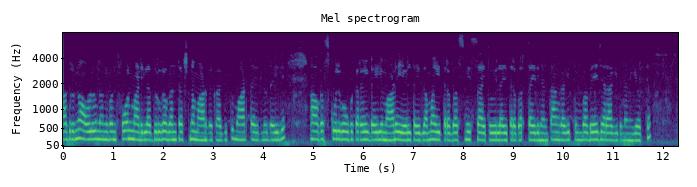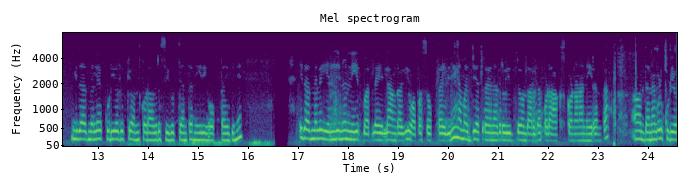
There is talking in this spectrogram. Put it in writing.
ಆದ್ರೂ ಅವಳು ನನಗೊಂದು ಫೋನ್ ಮಾಡಿಲ್ಲ. ದುರ್ಗ ಬಂದ ತಕ್ಷಣ ಮಾಡಬೇಕಾಗಿತ್ತು. ಮಾಡ್ತಾ ಇದ್ಲು ಡೈಲಿ ಆವಾಗ ಸ್ಕೂಲ್ಗೆ ಹೋಗ್ಬೇಕಾದ್ರೆ ಡೈಲಿ ಮಾಡಿ ಹೇಳ್ತಾ ಇದ್ಲಮ್ಮ ಈ ಥರ ಬಸ್ ಮಿಸ್ ಆಯಿತು. ಇಲ್ಲ ಈ ಥರ ಬರ್ತಾ ಇದ್ದೀನಿ ಅಂತ. ಹಂಗಾಗಿ ತುಂಬ ಬೇಜಾರಾಗಿದೆ ನನಗೆ ಇವತ್ತು. ಇದಾದಮೇಲೆ ಕುಡಿಯೋದಕ್ಕೆ ಒಂದು ಕೊಡ ಆದರೂ ಸಿಗುತ್ತೆ ಅಂತ ನೀರಿಗೆ ಹೋಗ್ತಾ ಇದ್ದೀನಿ. ಇದಾದಮೇಲೆ ಎಲ್ಲಿನೂ ನೀರು ಬರಲೇ ಇಲ್ಲ. ಹಂಗಾಗಿ ವಾಪಸ್ ಹೋಗ್ತಾ ಇದ್ದೀನಿ ನಮ್ಮ ಅಜ್ಜಿ ಹತ್ರ ಏನಾದರೂ ಇದ್ದರೆ ಒಂದು ಅರ್ಧ ಕೊಡ ಹಾಕ್ಸ್ಕೊಳೋಣ ನೀರಂತ. ದನಗಳು ಕುಡಿಯೋ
